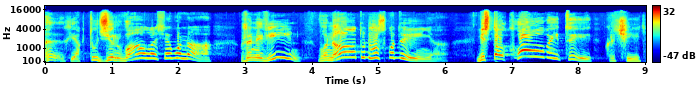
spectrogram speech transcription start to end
Ех, як тут зірвалася вона. Вже не він, вона тут господиня. Бістолковий ти, кричить.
